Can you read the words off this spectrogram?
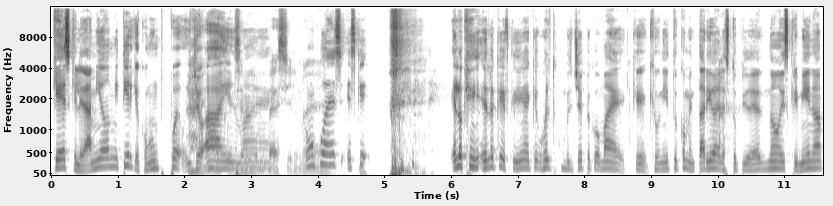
¿Qué es? Que le da miedo admitir que come un... pue- Y yo, ay, mae, imbécil, ¿cómo puedes? Es que... Es lo que, es lo que escribían aquí, vuelto como chepe, como, mae, que, que uní tu comentario de la estupidez no discrimina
